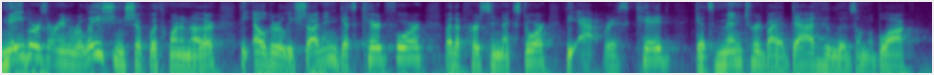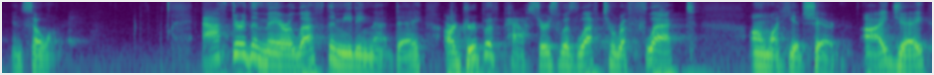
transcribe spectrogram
neighbors are in relationship with one another, the elderly shut in gets cared for by the person next door, the at risk kid gets mentored by a dad who lives on the block, and so on. After the mayor left the meeting that day, our group of pastors was left to reflect on what he had shared. I, Jay,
